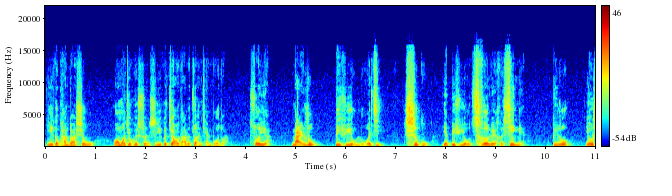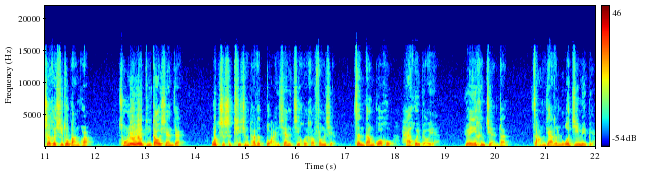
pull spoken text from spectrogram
一个判断失误，往往就会损失一个较大的赚钱波段。所以啊，买入必须有逻辑，持股也必须有策略和信念。比如有色和稀土板块，从六月底到现在，我只是提醒它的短线的机会和风险，震荡过后还会表演。原因很简单，涨价的逻辑没变。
